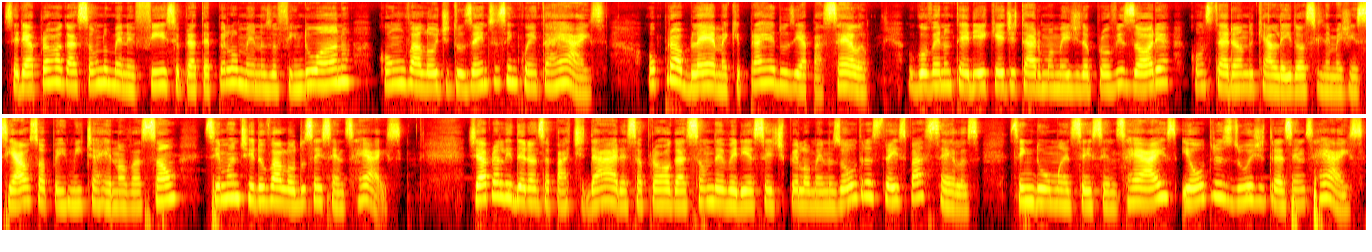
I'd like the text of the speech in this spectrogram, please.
seria a prorrogação do benefício para até pelo menos o fim do ano, com um valor de 250 reais. O problema é que, para reduzir a parcela, o governo teria que editar uma medida provisória, considerando que a lei do auxílio emergencial só permite a renovação se mantido o valor dos 600 reais. Já para a liderança partidária, essa prorrogação deveria ser de pelo menos outras três parcelas, sendo uma de 600 reais e outras duas de 300 reais.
